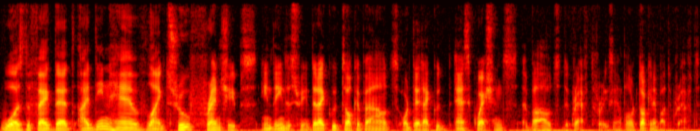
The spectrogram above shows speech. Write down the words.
was the fact that I didn't have like true friendships in the industry that I could talk about or that I could ask questions about the craft, for example, or talking about the craft.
